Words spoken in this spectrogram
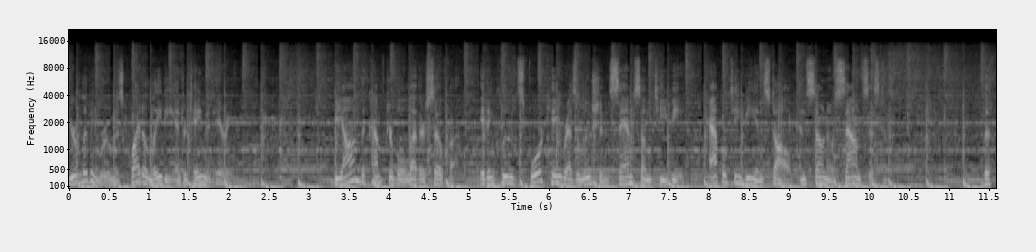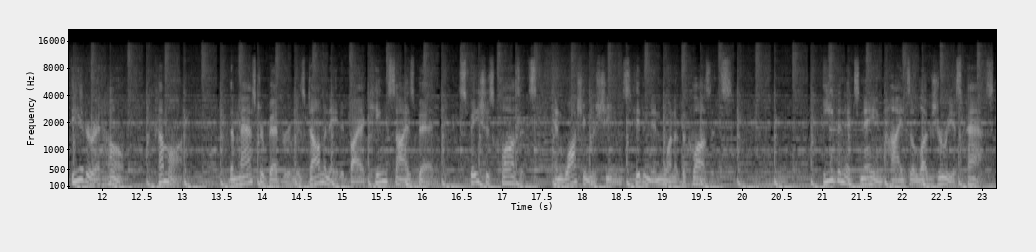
Your living room is quite a lady entertainment area. Beyond the comfortable leather sofa, it includes 4K resolution Samsung TV, Apple TV installed and Sonos sound system. The theater at home, come on. The master bedroom is dominated by a king-size bed, spacious closets, and washing machines hidden in one of the closets. Even its name hides a luxurious past.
